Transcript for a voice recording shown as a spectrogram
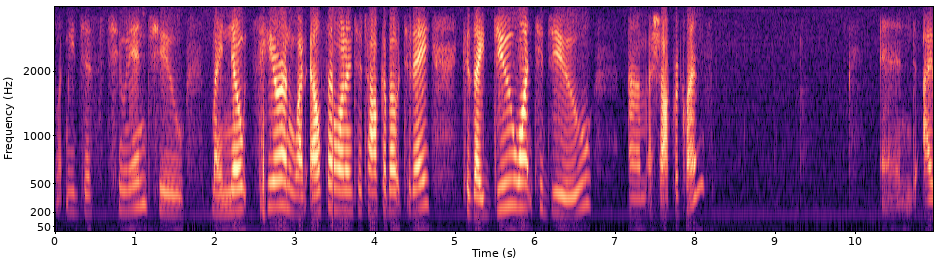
let me just tune into my notes here on what else I wanted to talk about today because I do want to do um, a chakra cleanse. And I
